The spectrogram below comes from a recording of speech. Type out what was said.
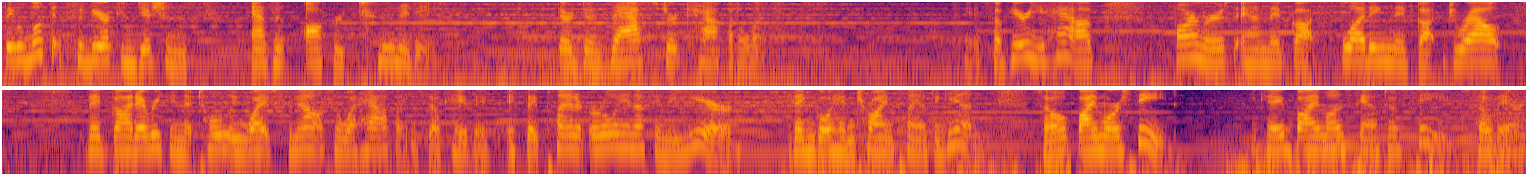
They look at severe conditions as an opportunity. They're disaster capitalists. Okay, so here you have farmers and they've got flooding, they've got droughts, they've got everything that totally wipes them out. So what happens? Okay, if they plant it early enough in the year, they can go ahead and try and plant again. So buy more seed. Okay, buy Monsanto seed. So they're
